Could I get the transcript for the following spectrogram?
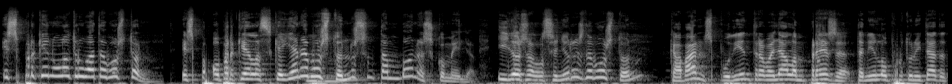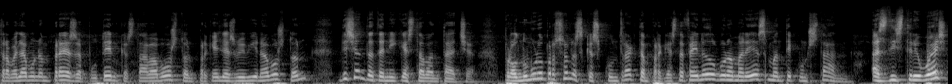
és perquè no l'ha trobat a Boston. És, o perquè les que hi ha a Boston no són tan bones com ella. I llavors les senyores de Boston, que abans podien treballar a l'empresa, tenien l'oportunitat de treballar en una empresa potent que estava a Boston perquè elles vivien a Boston, deixen de tenir aquest avantatge. Però el número de persones que es contracten per aquesta feina d'alguna manera es manté constant. Es distribueix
